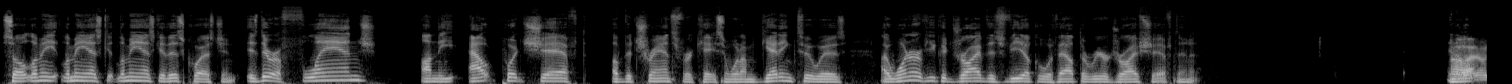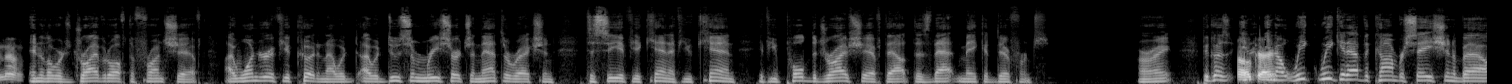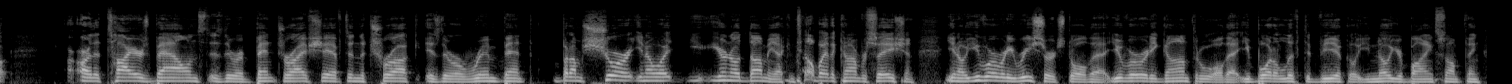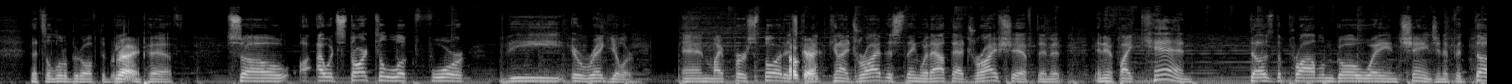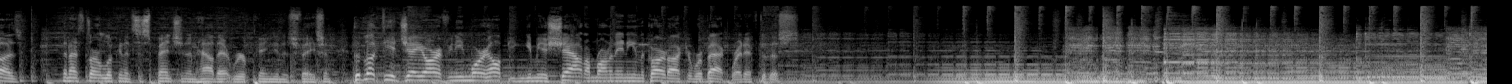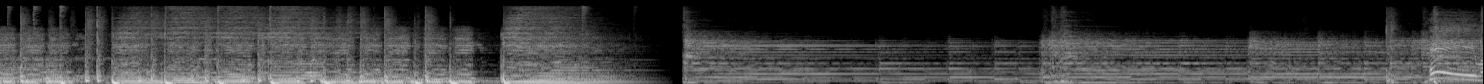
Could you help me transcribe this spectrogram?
So let me let me ask you let me ask you this question: Is there a flange on the output shaft of the transfer case? And what I'm getting to is, I wonder if you could drive this vehicle without the rear drive shaft in it. In oh, other- I don't know. in other words, drive it off the front shaft. I wonder if you could, and I would I would do some research in that direction to see if you can. If you can, if you pulled the drive shaft out, does that make a difference? All right, because you- Okay. you know we we could have the conversation about are the tires balanced? Is there a bent drive shaft in the truck? Is there a rim bent? But I'm sure you know what you- you're no dummy. I can tell by the conversation. You know you've already researched all that. You've already gone through all that. You bought a lifted vehicle. You know you're buying something that's a little bit off the beaten Right. path. So I would start to look for the irregular. And my first thought is, can, I, can I drive this thing without that drive shaft in it? And if I can, does the problem go away and change? And if it does, then I start looking at suspension and how that rear pinion is facing. Good luck to you, JR. If you need more help, you can give me a shout. I'm Ron Ananian the Car Doctor. We're back right after this.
